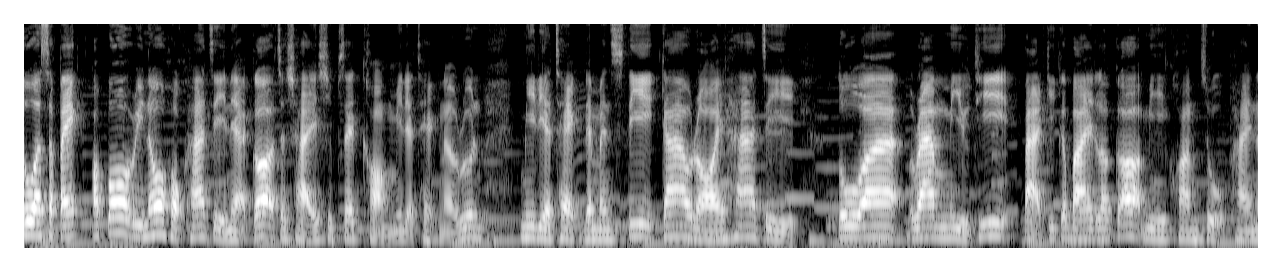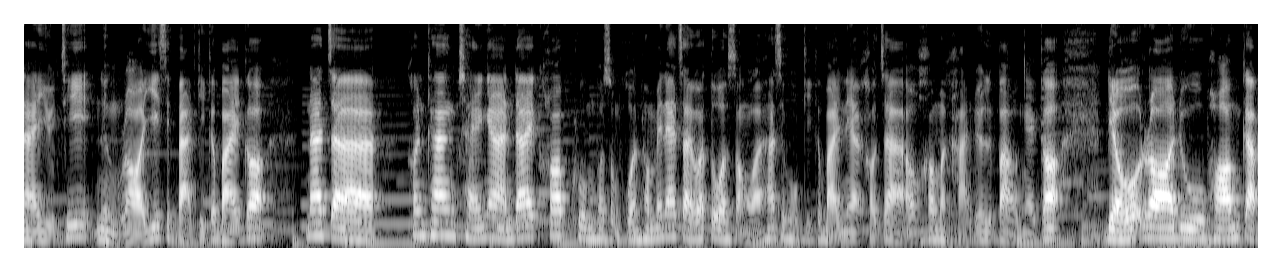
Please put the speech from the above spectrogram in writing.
ตัวสเปค Oppo Reno 6 5G เนี่ยก็จะใช้ชิปเซตของ MediaTek นะรุ่น MediaTek Dimensity 900 5G ตัว RAM มีอยู่ที่ 8 GB แล้วก็มีความจุภายในอยู่ที่ 128 GB ก็น่าจะ ค่อนข้างใช้งานได้ครอบคลุมพอสมควรเพราะไม่แน่ใจว่าตัว 256 GB เนี่ยเขาจะเอาเข้ามาขายด้วยหรือเปล่าไงก็ เดี๋ยวรอดูพร้อมกับ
